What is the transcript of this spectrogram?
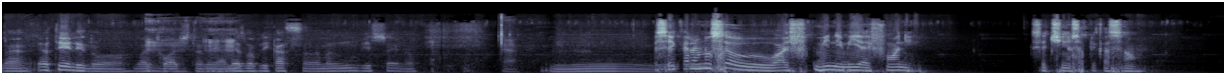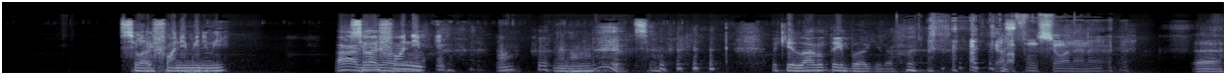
É, eu tenho ele no, no iPod também, uhum. a mesma aplicação, mas não vi isso aí não. É. Hum... Eu sei que era no seu mini-me iPhone que você tinha essa aplicação. seu iPhone mini Mi. Ah, seu não, iPhone não, mini. Não? Não, não. não. Porque lá não tem bug, não. que ela funciona, né? É.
